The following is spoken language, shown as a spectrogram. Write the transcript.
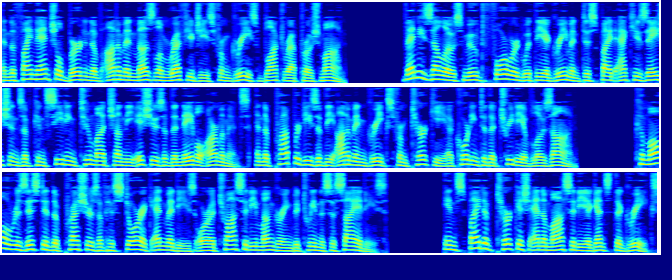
and the financial burden of Ottoman Muslim refugees from Greece blocked rapprochement. Venizelos moved forward with the agreement despite accusations of conceding too much on the issues of the naval armaments, and the properties of the Ottoman Greeks from Turkey according to the Treaty of Lausanne. Kemal resisted the pressures of historic enmities or atrocity-mongering between the societies. In spite of Turkish animosity against the Greeks,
